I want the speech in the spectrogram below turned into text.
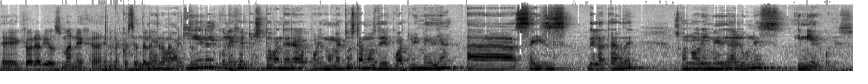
Eh, ¿Qué horarios maneja en la cuestión del bueno, entrenamiento? Aquí en el colegio El Tochito Bandera, por el momento estamos de 4 y media a 6 de la tarde. Son hora y media lunes y miércoles.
